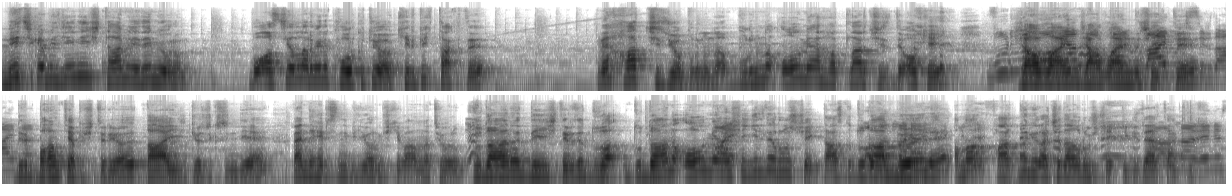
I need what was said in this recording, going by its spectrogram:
ne çıkabileceğini hiç tahmin edemiyorum. Bu Asyalılar beni korkutuyor. Kirpik taktı. Ve hat çiziyor burnuna. Burnuna olmayan hatlar çizdi. Okey. Burnuna Jawline, olmayan jawline'ını çekti. Lime ısırdı, aynen. Bir bant yapıştırıyor daha iyi gözüksün diye. Ben de hepsini biliyormuş gibi anlatıyorum. Dudağını değiştirdi. Duda- dudağını olmayan Ay. şekilde ruj çekti. Aslında dudağı Olmayan böyle şekilde. ama farklı bir açıdan ruj çekti. Güzel taktik. Allah Enes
